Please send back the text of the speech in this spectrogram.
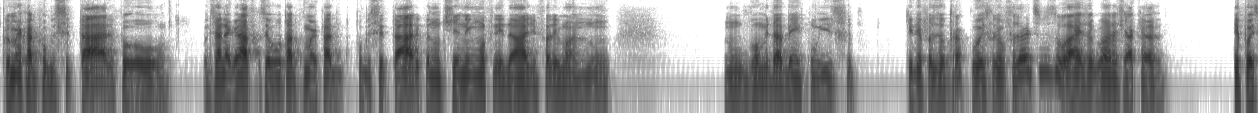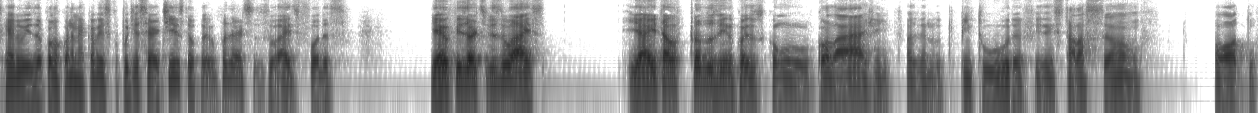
pro mercado publicitário, pro, o design gráfico ser voltado pro mercado publicitário, que eu não tinha nenhuma afinidade. Falei, mano, não, não vou me dar bem com isso. Queria fazer outra coisa. Falei, vou fazer artes visuais agora, já que a- depois que a Heloísa colocou na minha cabeça que eu podia ser artista, eu falei, vou fazer artes visuais, foda-se. E aí eu fiz artes visuais. E aí tava produzindo coisas como colagem, fazendo pintura, fiz instalação, foto,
